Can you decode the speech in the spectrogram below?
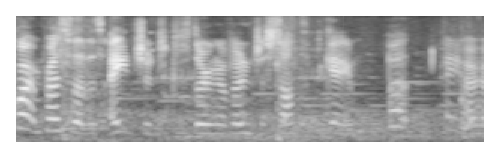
Quite impressive that it's ancient considering I've only just started the game, but hey ho.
